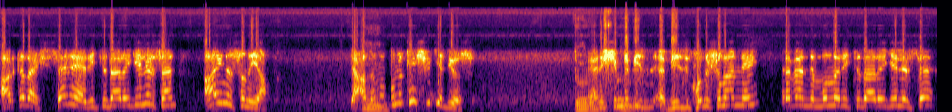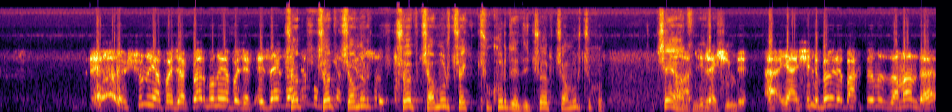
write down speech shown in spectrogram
arkadaş sen eğer iktidara gelirsen aynısını yap. Ya adama bunu teşvik ediyorsun. Doğru. Yani şimdi biz e, biz konuşulan ne? Efendim bunlar iktidara gelirse şunu yapacaklar, bunu yapacak. E sen zaten Çöp çöp çamur çöp çamur çek çukur dedi. Çöp çamur çukur. Şey Atilla şimdi ha, yani şimdi böyle baktığımız zaman da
